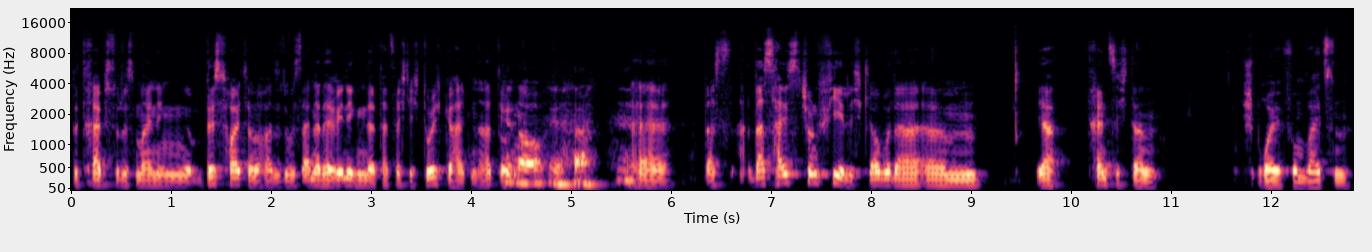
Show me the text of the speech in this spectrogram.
betreibst du das Mining bis heute noch. Also du bist einer der wenigen, der tatsächlich durchgehalten hat. Und, genau, ja. Äh, das, das heißt schon viel. Ich glaube, da ähm, ja, trennt sich dann die Spreu vom Weizen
